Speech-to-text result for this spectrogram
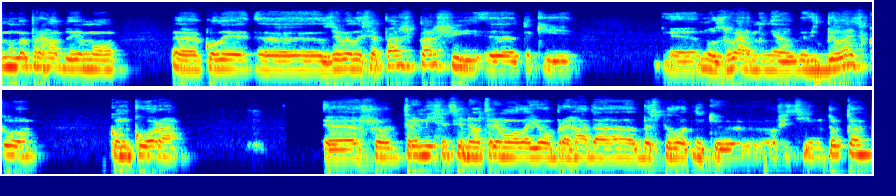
ну, ми пригадуємо, е, коли е, з'явилися перш, перші такі ну, звернення від Білецького Комкора, що три місяці не отримувала його бригада безпілотників офіційно. Тобто,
